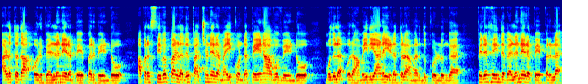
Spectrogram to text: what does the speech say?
அடுத்ததாக ஒரு வெள்ளை நிற பேப்பர் வேண்டும். அப்புறம் சிவப்பு அல்லது பச்சை நிற மை கொண்ட பேனாவும் வேண்டும். முதல்ல ஒரு அமைதியான இடத்துல அமர்ந்து கொள்ளுங்க. பிறகு இந்த வெள்ளை நிற பேப்பரில்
